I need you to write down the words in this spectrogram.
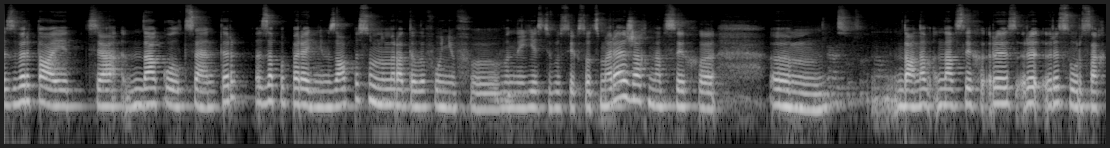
звертається на кол-центр за попереднім записом. Номера телефонів е, вони є в усіх соцмережах, на всіх, е, ем, да, на, на всіх ресурсах.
